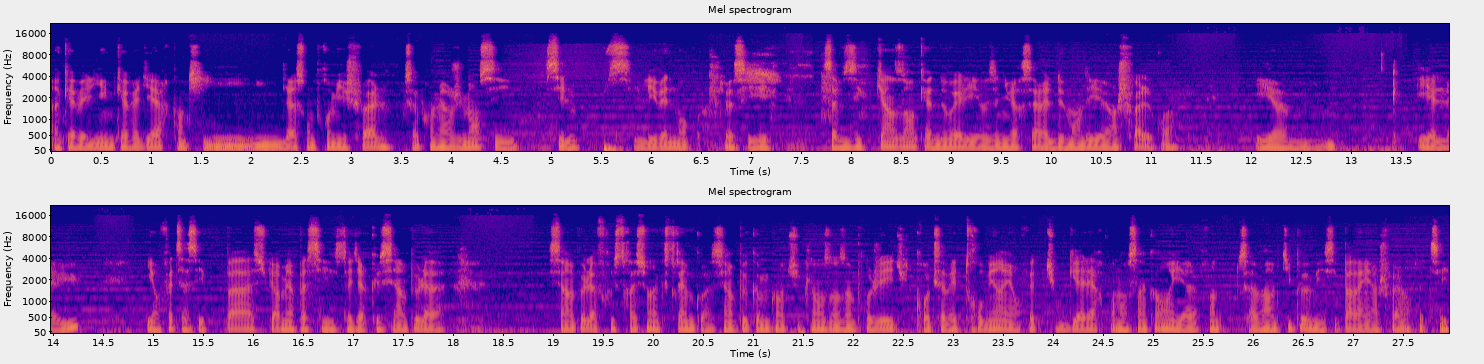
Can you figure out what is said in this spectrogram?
un cavalier, une cavalière, quand il, a son premier cheval, sa première jument, c'est c'est le c'est l'événement quoi. C'est ça faisait 15 ans qu'à Noël et aux anniversaires, elle demandait un cheval quoi. Et euh, et elle l'a eu. Et en fait, ça s'est pas super bien passé. C'est-à-dire que c'est un peu la c'est un peu la frustration extrême quoi. C'est un peu comme quand tu te lances dans un projet et tu crois que ça va être trop bien et en fait tu galères pendant 5 ans et à la fin ça va un petit peu mais c'est pareil un cheval en fait. C'est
